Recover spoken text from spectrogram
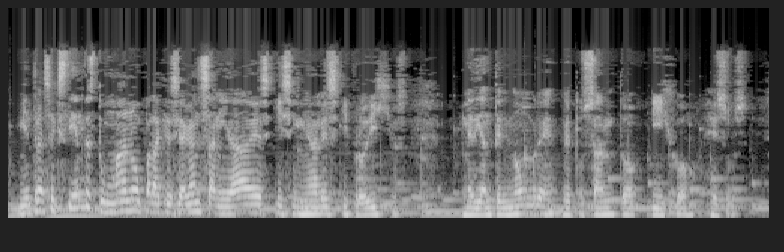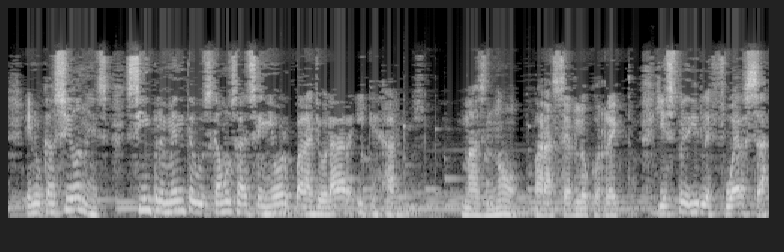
Mientras extiendes tu mano para que se hagan sanidades y señales y prodigios, mediante el nombre de tu Santo Hijo Jesús. En ocasiones simplemente buscamos al Señor para llorar y quejarnos, mas no para hacer lo correcto, y es pedirle fuerza,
